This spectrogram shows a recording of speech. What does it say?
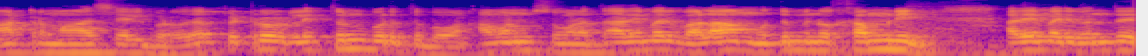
மாற்றமாக செயல்படுவது பெற்றோர்களை துன்புறுத்துபவன் அவனும் சுவனத்தை அதே மாதிரி வலா முதுமினு ஹம்னின் அதே மாதிரி வந்து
